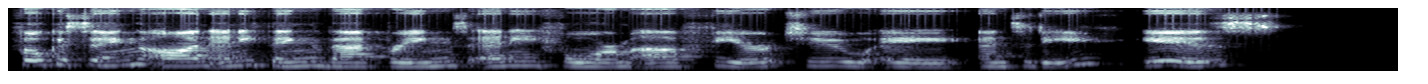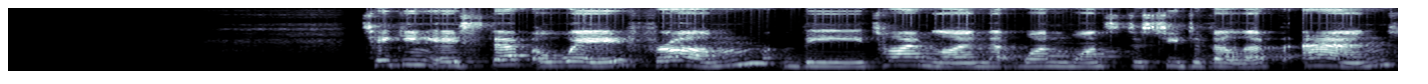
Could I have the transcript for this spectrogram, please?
Focusing on anything that brings any form of fear to a entity is taking a step away from the timeline that one wants to see develop. And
